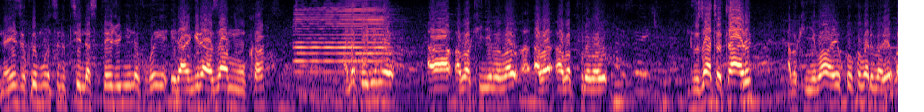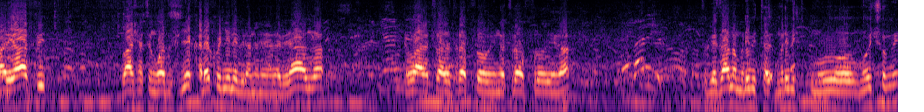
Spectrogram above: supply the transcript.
narinze ko uyu munsi dutsinda stage nyine kuko irangira irazamuka ariko nyine aba- abakinnyi abapuro ba- ntuza totale abakinnyi bayo kuko bari hafi bashatse ngo badusige kare ariko nyine birananirana biranga Turaza- turapurowinga turapurowinga tugeze hano muri icumi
